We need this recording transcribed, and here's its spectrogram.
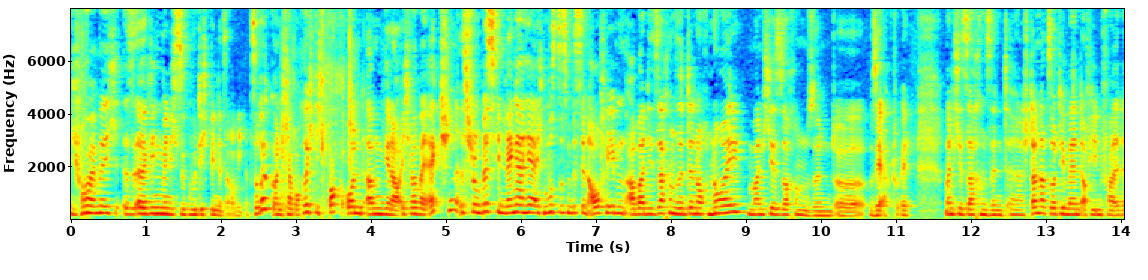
Ich freue mich, es äh, ging mir nicht so gut. Ich bin jetzt aber wieder zurück und ich habe auch richtig Bock. Und ähm, genau, ich war bei Action, ist schon ein bisschen länger her. Ich musste es ein bisschen aufheben, aber die Sachen sind dennoch neu. Manche Sachen sind äh, sehr aktuell. Manche Sachen sind äh, Standardsortiment. Auf jeden Fall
